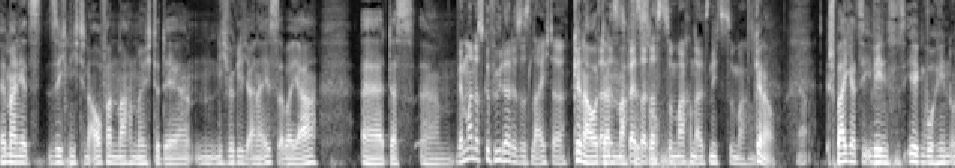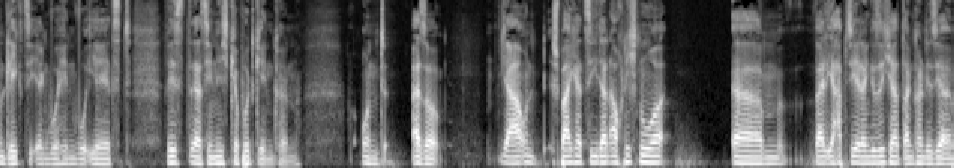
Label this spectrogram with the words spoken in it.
wenn man jetzt sich nicht den Aufwand machen möchte, der nicht wirklich einer ist, aber ja, äh, das ähm, Wenn man das Gefühl hat, ist es leichter, genau, dann, dann, ist es macht besser, es so. das zu machen, als nichts zu machen. Genau. Ja. Speichert sie wenigstens irgendwo hin und legt sie irgendwo hin, wo ihr jetzt wisst, dass sie nicht kaputt gehen können. Und also, ja, und speichert sie dann auch nicht nur, ähm, weil ihr habt sie ja dann gesichert, dann könnt ihr sie ja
